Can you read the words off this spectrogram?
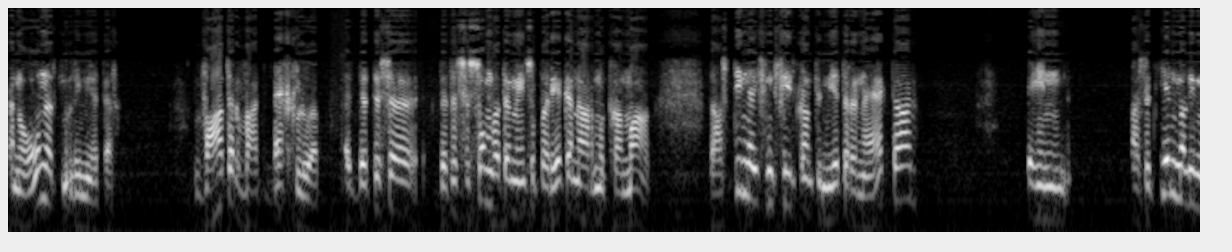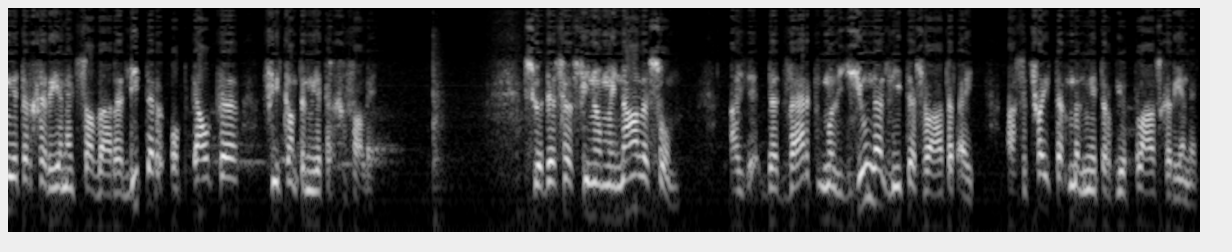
in 100 mm water wat wegloop. Dit is 'n dit is 'n som wat 'n mens op 'n rekenaar moet gaan maak. Daar's 10000 vierkante meter in 'n hektaar en as dit 1 mm gereën het, sal daar 'n liter op elke vierkante meter geval het. So dis 'n fenominale som. As dit werk miljoene liters water uit as dit 50 mm op jou plaas gereën het.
